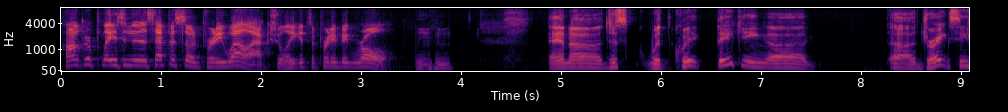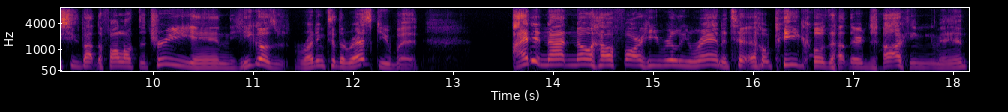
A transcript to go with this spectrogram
Honker plays into this episode pretty well, actually. He gets a pretty big role. hmm And uh, just with quick thinking, uh, uh, Drake sees she's about to fall off the tree, and he goes running to the rescue. But I did not know how far he really ran until LP goes out there jogging, man.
